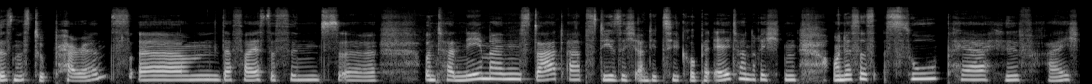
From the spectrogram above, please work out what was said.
Business to Parents. Ähm, das heißt, es sind äh, Unternehmen, Startups, die sich an die Zielgruppe Eltern richten. Und es ist super hilfreich,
